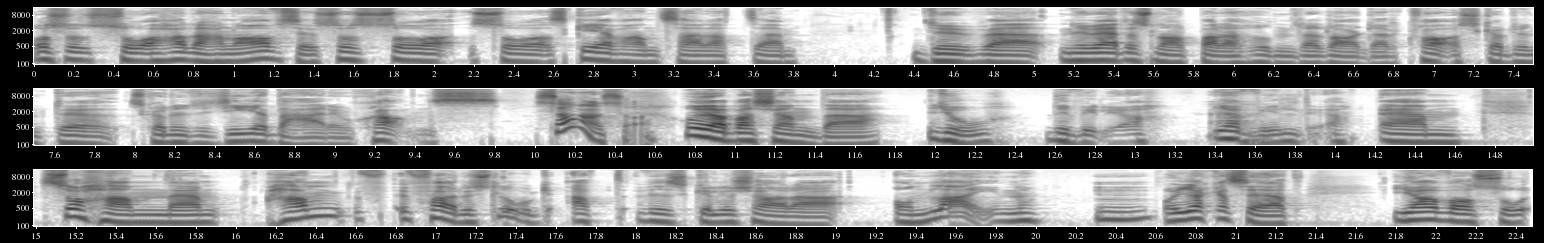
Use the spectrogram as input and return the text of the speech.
Och så, så hade han av sig, så, så, så skrev han så att eh, du, eh, nu är det snart bara hundra dagar kvar, ska du, inte, ska du inte ge det här en chans? Sa han så? Och jag bara kände, jo, det vill jag. Jag vill det. Um, så han, um, han föreslog att vi skulle köra online. Mm. Och jag kan säga att jag var så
